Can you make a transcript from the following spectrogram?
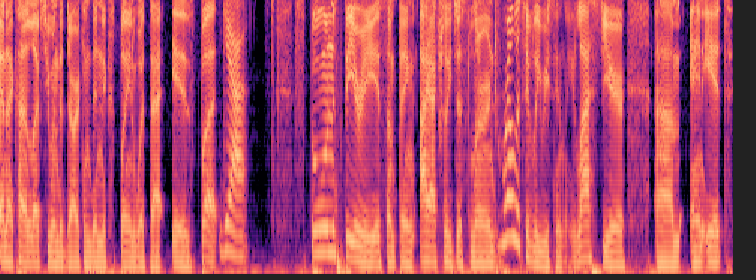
and I kind of left you in the dark and didn't explain what that is. But Yeah. Spoon theory is something I actually just learned relatively recently, last year, um, and it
